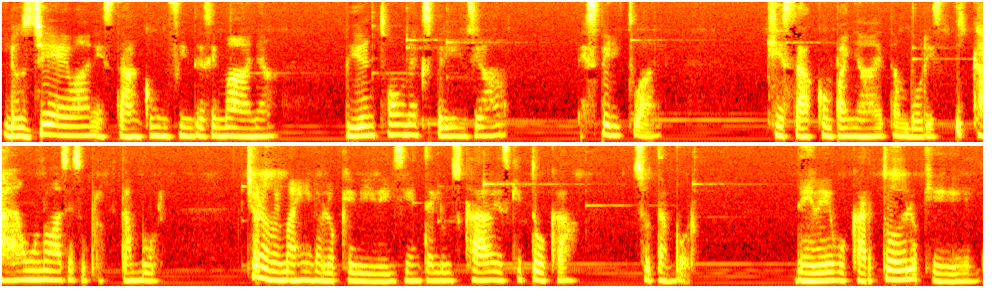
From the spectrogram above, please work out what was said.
Los llevan, están como un fin de semana, viven toda una experiencia espiritual que está acompañada de tambores y cada uno hace su propio tambor. Yo no me imagino lo que vive y siente Luz cada vez que toca su tambor. Debe evocar todo lo que él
